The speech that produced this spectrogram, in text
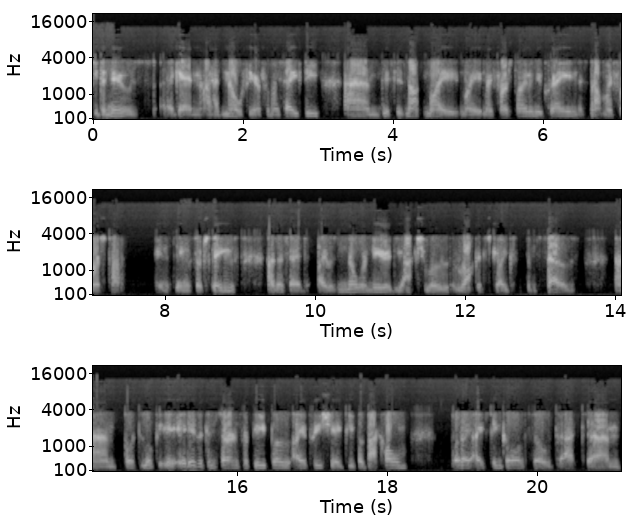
to the news. Again, I had no fear for my safety. Um, this is not my, my, my first time in Ukraine. It's not my first time in seeing such things. As I said, I was nowhere near the actual rocket strikes themselves. Um, but look, it, it is a concern for people. I appreciate people back home. But I, I think also that um,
